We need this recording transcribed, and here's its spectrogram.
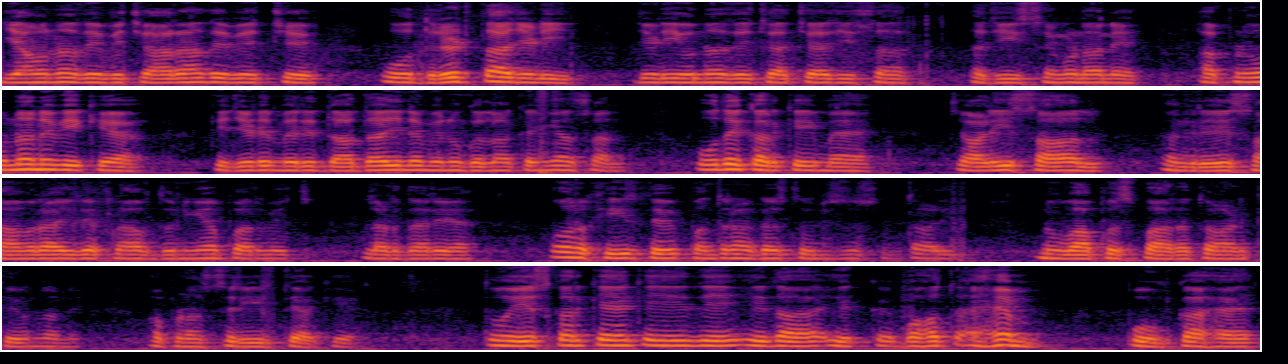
ਜਾਂ ਉਹਨਾਂ ਦੇ ਵਿਚਾਰਾਂ ਦੇ ਵਿੱਚ ਉਹ ਦ੍ਰਿੜਤਾ ਜਿਹੜੀ ਜਿਹੜੀ ਉਹਨਾਂ ਦੇ ਚਾਚਾ ਜੀ ਸਰ ਅਜੀਤ ਸਿੰਘ ਉਹਨਾਂ ਨੇ ਆਪਣੇ, ਉਹਨਾਂ ਨੇ ਵੀ ਕਿਹਾ ਕਿ ਜਿਹੜੇ ਮੇਰੇ ਦਾਦਾ ਜੀ ਨੇ ਮੈਨੂੰ ਗੱਲਾਂ ਕਹੀਆਂ ਸਨ, ਉਹਦੇ ਕਰਕੇ ਹੀ ਮੈਂ 40 ਸਾਲ ਅੰਗਰੇਜ਼ ਸਾਮਰਾਜ ਦੇ ਖਿਲਾਫ ਦੁਨੀਆ ਭਰ ਵਿੱਚ ਲੜਦਾ ਰਿਹਾ ਔਰ ਅਖੀਰ ਤੇ 15 ਅਗਸਤ 1947 ਨੂੰ ਵਾਪਸ ਭਾਰਤ ਆਣ ਕੇ ਉਹਨਾਂ ਨੇ ਆਪਣਾ ਸਰੀਰ ਤਿਆਗਿਆ ਤੋ ਇਸ ਕਰਕੇ ਹੈ ਕਿ ਇਹਦੇ, ਇਹਦਾ ਇੱਕ ਬਹੁਤ ਅਹਿਮ ਭੂਮਿਕਾ ਹੈ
